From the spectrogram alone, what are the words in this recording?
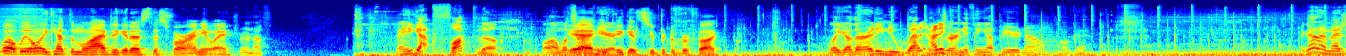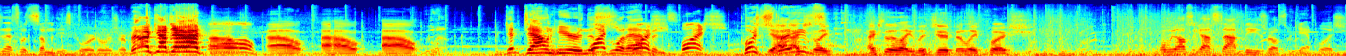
Well, we only kept him alive to get us this far anyway. True enough. Man, he got fucked though. Hold on, what's up? here? yeah, he here? did get super duper fucked. Like, are there any new weapons I did- or anything up here? No. Okay. I gotta imagine that's what some of these corridors are. Ah, God damn it! Ow, ow, ow, ow. Get down here, and this push, is what push, happens. push. Push, Yeah, slaves. actually, actually, like legitimately push. Well, we also gotta stop these, or else we can't push.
